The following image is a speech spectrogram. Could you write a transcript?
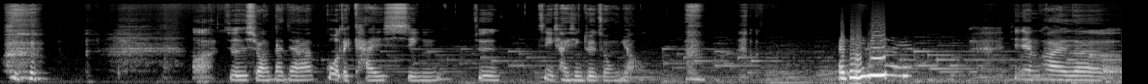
好了，就是希望大家过得开心，就是自己开心最重要。Happy New Year，新年快乐！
